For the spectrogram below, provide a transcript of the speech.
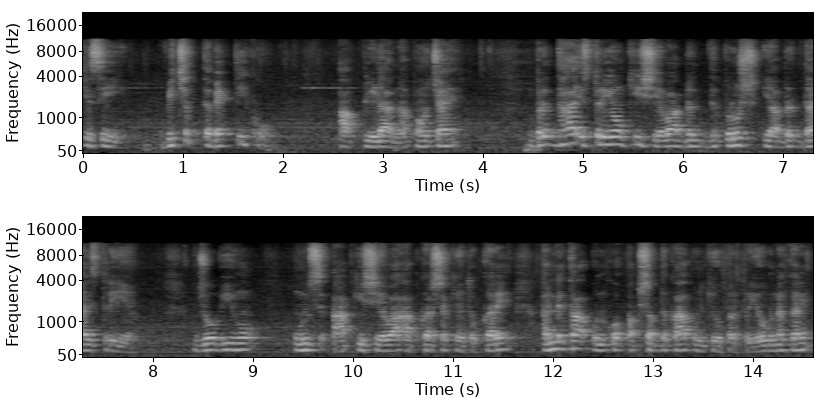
किसी विक्षिप्त व्यक्ति को आप पीड़ा न पहुंचाएँ। वृद्धा स्त्रियों की सेवा वृद्ध पुरुष या वृद्धा स्त्री जो भी हो उनसे आपकी सेवा आप कर सके तो करें, अन्यथा उनको अपशब्द का उनके ऊपर प्रयोग न करें।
